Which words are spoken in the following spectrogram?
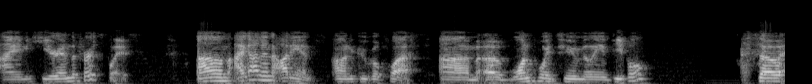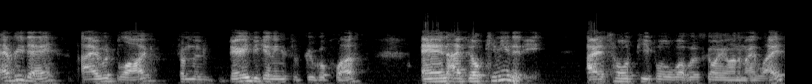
I'm here in the first place. Um, I got an audience on Google Plus um, of 1.2 million people. So every day I would blog from the very beginnings of Google Plus, and I built community. I told people what was going on in my life.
